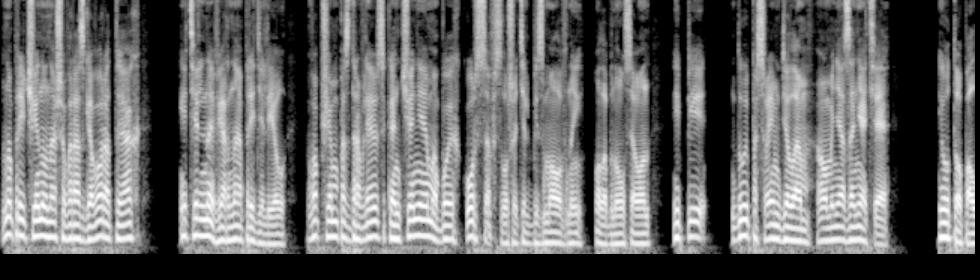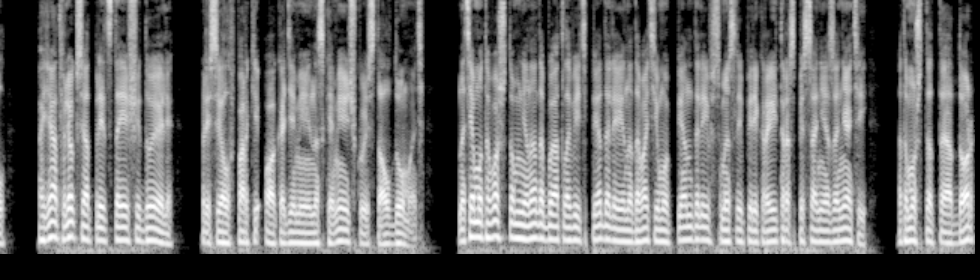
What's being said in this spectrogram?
«Но причину нашего разговора ты, ах...» «Итель, наверное, определил. В общем, поздравляю с окончанием обоих курсов, слушатель безмолвный», — улыбнулся он. «И пи... дуй по своим делам, а у меня занятия». И утопал. А я отвлекся от предстоящей дуэли. Присел в парке у Академии на скамеечку и стал думать. На тему того, что мне надо бы отловить педали и надавать ему пендалей, в смысле перекроить расписание занятий, потому что Теодор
